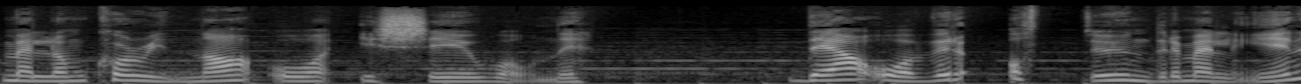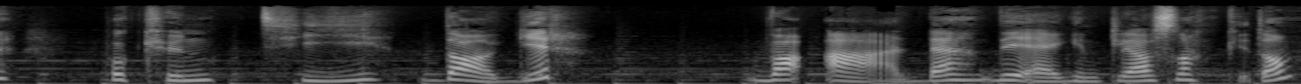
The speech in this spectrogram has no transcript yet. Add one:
mellom Corinna og Ishi Woni. Det er over 800 meldinger på kun ti dager. Hva er det de egentlig har snakket om?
